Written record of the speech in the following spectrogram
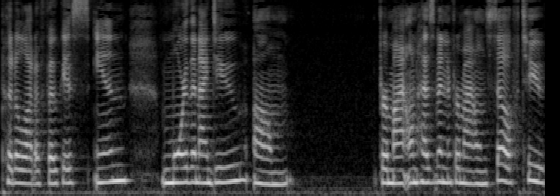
put a lot of focus in more than I do um, for my own husband and for my own self too.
